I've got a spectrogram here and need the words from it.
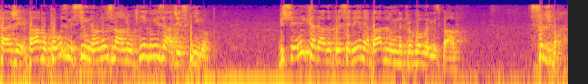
kaže babo pa uzmi sina. On uzma onu knjigu i izađe s knjigom. Više nikada do preseljenja babnog ne progovori s babom sržba.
